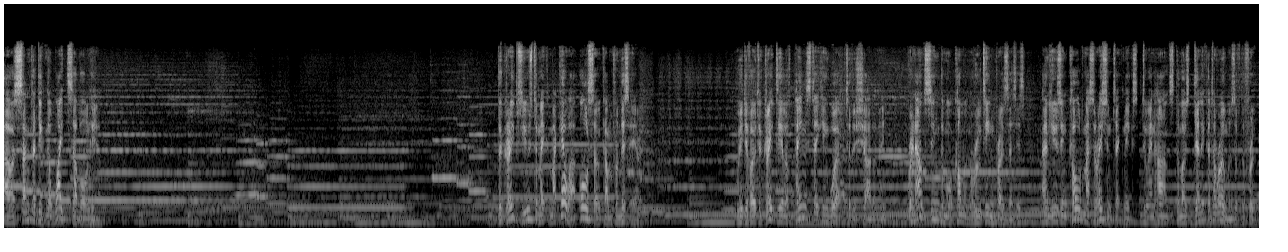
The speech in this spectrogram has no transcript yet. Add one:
Our Santa Digna whites are born here. The grapes used to make Maquehua also come from this area. We devote a great deal of painstaking work to this Chardonnay, renouncing the more common routine processes and using cold maceration techniques to enhance the most delicate aromas of the fruit.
